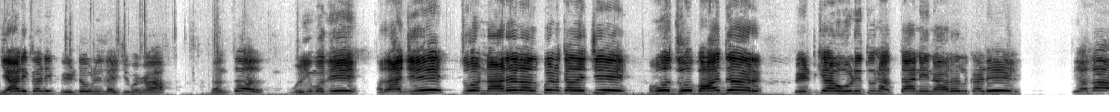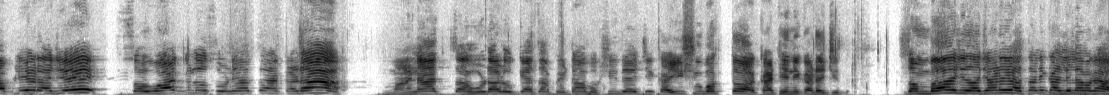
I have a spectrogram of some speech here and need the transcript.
या ठिकाणी पेटवली जायची बघा. नंतर होळीमध्ये राजे जो नारळ अर्पण करायचे व जो बहादर पेटक्या होळीतून हाताने नारळ काढेल त्याला आपले राजे सव्वा किलो सोन्याचा कडा मानाचा होडा डोक्याचा पेटा बक्षी द्यायचे. काही शुभक्त काठीने काढायची. संभाजी राजाने हाताने काढलेला बघा.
